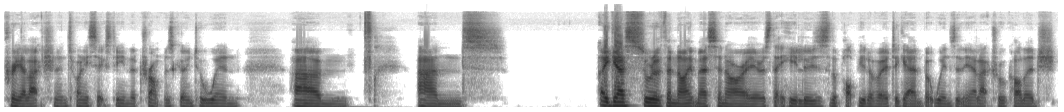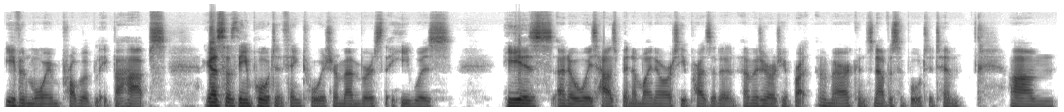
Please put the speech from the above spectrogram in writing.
pre election in 2016 that Trump was going to win, um, and I guess sort of the nightmare scenario is that he loses the popular vote again, but wins in the electoral college, even more improbably, perhaps. I guess that's the important thing to always remember is that he was, he is, and always has been a minority president. A majority of Americans never supported him, um,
